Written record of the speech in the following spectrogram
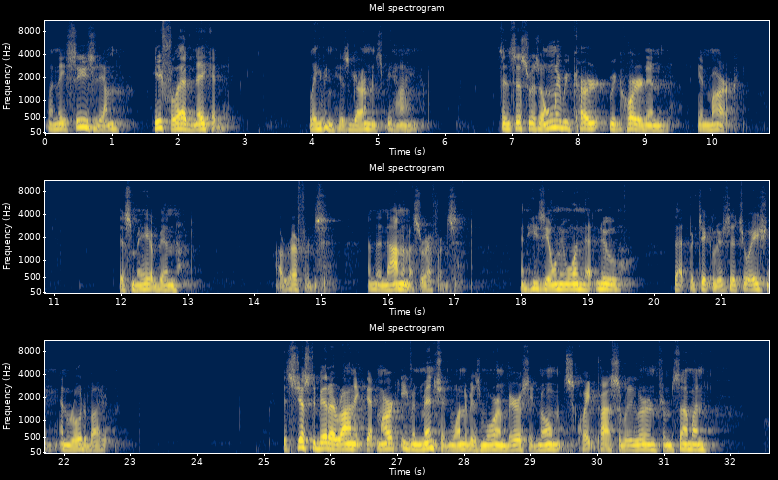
When they seized him, he fled naked, leaving his garments behind. Since this was only record, recorded in, in Mark, this may have been a reference, an anonymous reference. And he's the only one that knew that particular situation and wrote about it. It's just a bit ironic that Mark even mentioned one of his more embarrassing moments, quite possibly learned from someone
